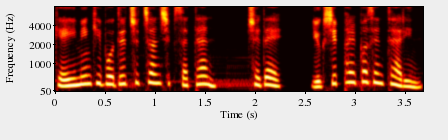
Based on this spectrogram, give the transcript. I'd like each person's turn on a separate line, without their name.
게이밍 키보드 추천 14탄 최대 68% 할인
